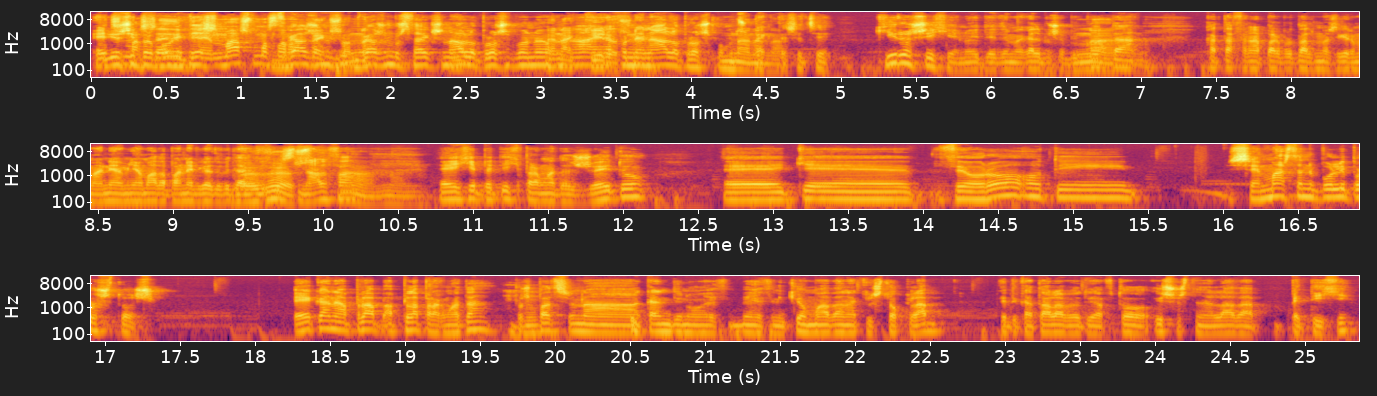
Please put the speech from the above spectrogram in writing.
Έτσι μας έδειχνε εμάς που ήμασταν απ' βγάζουν, έξω, ναι. βγάζουν προ τα έξω ένα άλλο πρόσωπο, ενώ Ένα έχουν, κύρος, έχουν ναι. ένα άλλο πρόσωπο με Ναι, τους ναι, ναι. παίκτε. έτσι. Κύριο είχε εννοείται, ήταν μεγάλη προσωπικότητα. Ναι, ναι. Κατάφερε να πάρει πρωτάθλημα στη Γερμανία, μια ομάδα που ανέβηκε από την Β' Βεβαίως, στην Α. ναι, ναι. Ε, Είχε πετύχει πράγματα στη ζωή του ε, και θεωρώ ότι σε εμάς ήταν πολύ προσιτός. Έκανε απλά, απλά πράγματα. Προσπάθησε να κάνει την, ο- την εθνική ομάδα ένα κλειστό κλαμπ γιατί κατάλαβε ότι αυτό ίσως στην Ελλάδα πετύχει.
